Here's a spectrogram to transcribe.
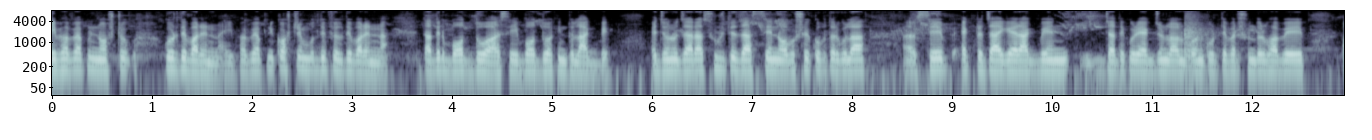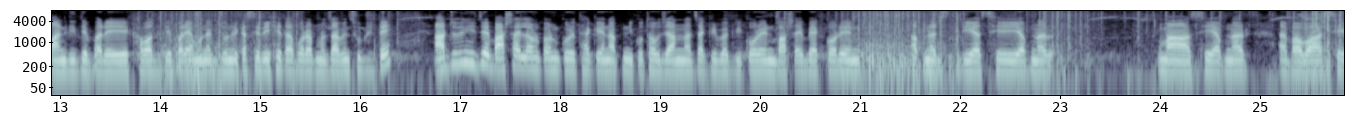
এইভাবে আপনি নষ্ট করতে পারেন না। এইভাবে আপনি কষ্টের মধ্যে ফেলতে পারেন না। তাদের বদদোয়া আছে, এই বদদোয়া কিন্তু লাগবে। এর জন্য যারা ছুটিতে যাচ্ছেন, অবশ্যই কবুতরগুলা সেফ একটা জায়গায় রাখবেন, যাতে করে একজন লালন পালন করতে পারে, সুন্দরভাবে পানি দিতে পারে, খাবার দিতে পারে, এমন একজনের কাছে রেখে তারপর আপনার যাবেন ছুটিতে। আর যদি নিজের বাসায় লালন পালন করে থাকেন, আপনি কোথাও যান না চাকরি বাকরি করেন, বাসায় ব্যাক করেন, আপনার স্ত্রী আছে, আপনার মা আছে, আপনার বাবা আছে,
